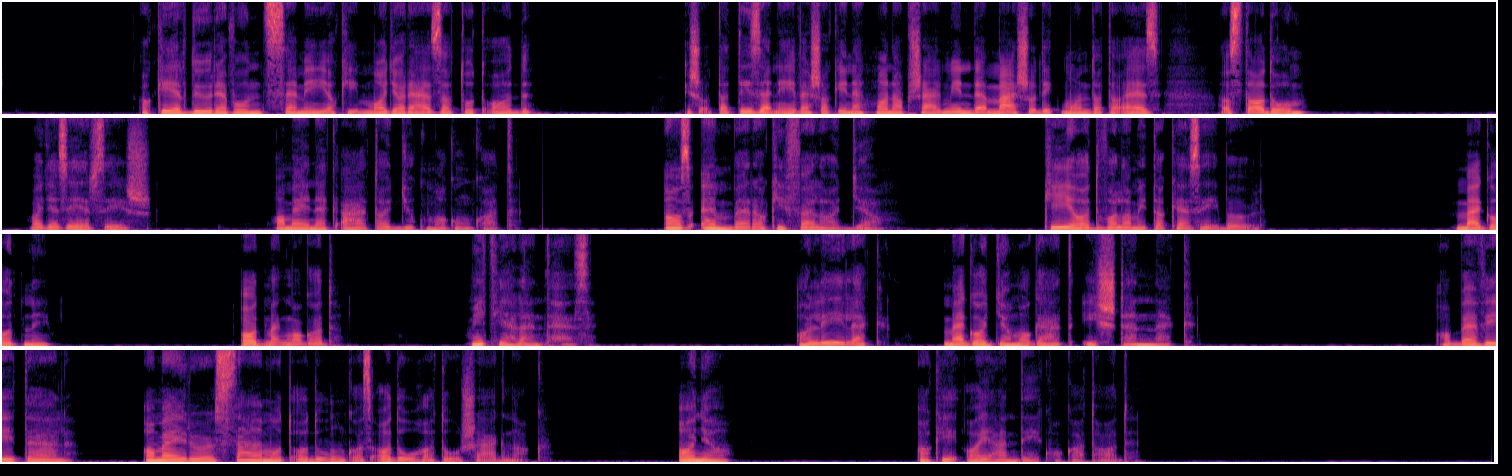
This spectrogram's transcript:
A kérdőre vont személy, aki magyarázatot ad. És ott a tizenéves, akinek manapság minden második mondata ez, azt adom. Vagy az érzés, amelynek átadjuk magunkat. Az ember, aki feladja. Kiad valamit a kezéből. Megadni Add meg magad. Mit jelent ez? A lélek megadja magát Istennek? A bevétel, amelyről számot adunk az adóhatóságnak. Anya, aki ajándékokat ad.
